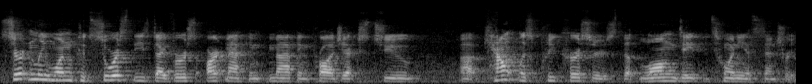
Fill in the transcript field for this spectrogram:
certainly one could source these diverse art mapping, mapping projects to uh, countless precursors that long date the 20th century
